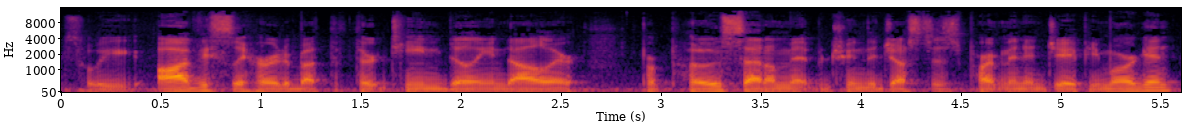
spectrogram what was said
So we obviously heard about the 13 billion dollar proposed settlement between the Justice Department and JP Morgan.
